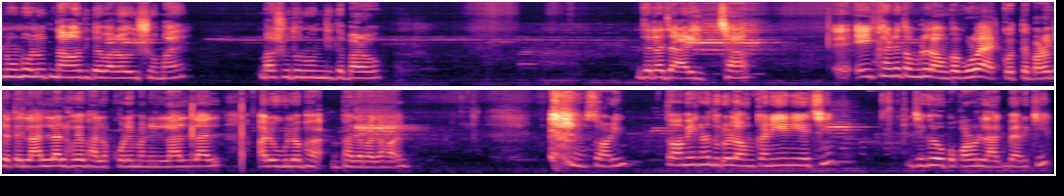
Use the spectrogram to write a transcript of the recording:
নুন হলুদ নাও দিতে পারো ওই সময়, বা শুধু নুন দিতে পারো। যেটা যার ইচ্ছা। এইখানে তোমরা লঙ্কা গুঁড়ো অ্যাড করতে পারো যাতে লাল লাল হয়ে ভালো করে মানে লাল লাল আলুগুলো ভাজা ভাজা হয়। সরি তো আমি এখানে দুটো লঙ্কা নিয়ে নিয়েছি, যেগুলো উপকরণ লাগবে আর কি।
